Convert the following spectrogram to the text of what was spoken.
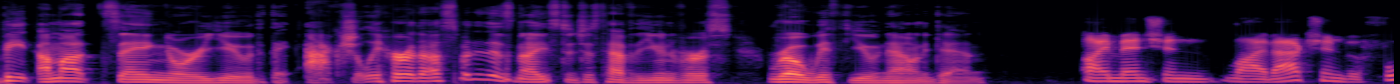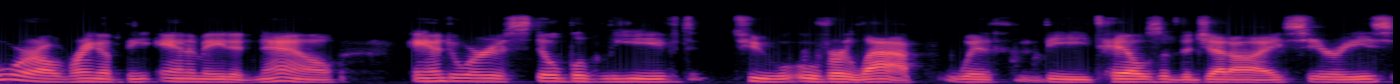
Pete, I'm not saying nor are you that they actually heard us, but it is nice to just have the universe row with you now and again. I mentioned live action before. I'll bring up the animated now. Andor is still believed to overlap with the Tales of the Jedi series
